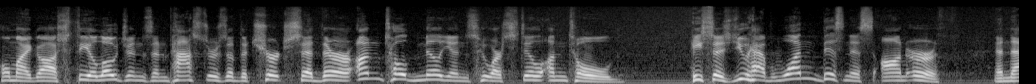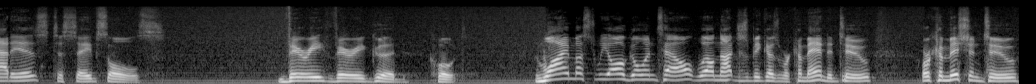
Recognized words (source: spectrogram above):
oh my gosh, theologians and pastors of the church, said there are untold millions who are still untold. He says, You have one business on earth, and that is to save souls. Very, very good quote. Why must we all go and tell? Well, not just because we're commanded to, or commissioned to,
